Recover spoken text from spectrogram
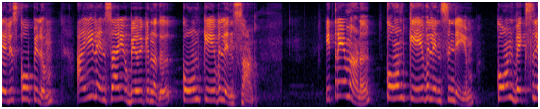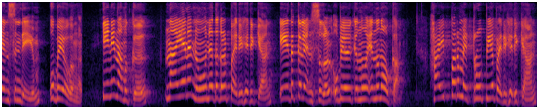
ടെലിസ്കോപ്പിലും ഐ ലെൻസായി ഉപയോഗിക്കുന്നത് കോൺകേവ് ലെൻസാണ് ഇത്രയുമാണ് കോൺകേവ് ലെൻസിന്റെയും കോൺവെക്സ് ലെൻസിന്റെയും ഉപയോഗങ്ങൾ. ഇനി നമുക്ക് നയന ന്യൂനതകൾ പരിഹരിക്കാൻ ഏതൊക്കെ ലെൻസുകൾ ഉപയോഗിക്കുന്നു എന്ന് നോക്കാം. ഹൈപ്പർ മെട്രോപ്പിയ പരിഹരിക്കാൻ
